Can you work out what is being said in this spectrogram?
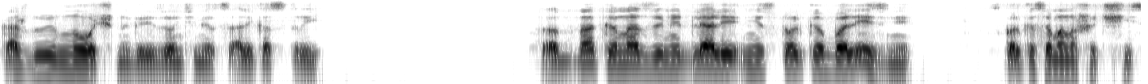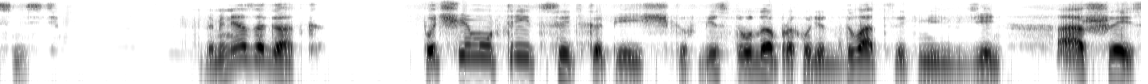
Каждую ночь на горизонте мерцали костры. Однако нас замедляли не столько болезни, сколько сама наша численность. Для меня загадка. Почему тридцать копейщиков без труда проходят двадцать миль в день, а шесть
